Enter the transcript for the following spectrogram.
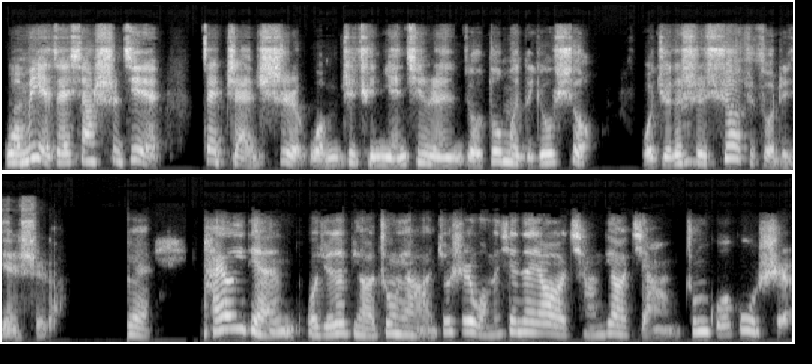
我们也在向世界在展示我们这群年轻人有多么的优秀。我觉得是需要去做这件事的。对，还有一点我觉得比较重要啊，就是我们现在要强调讲中国故事。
